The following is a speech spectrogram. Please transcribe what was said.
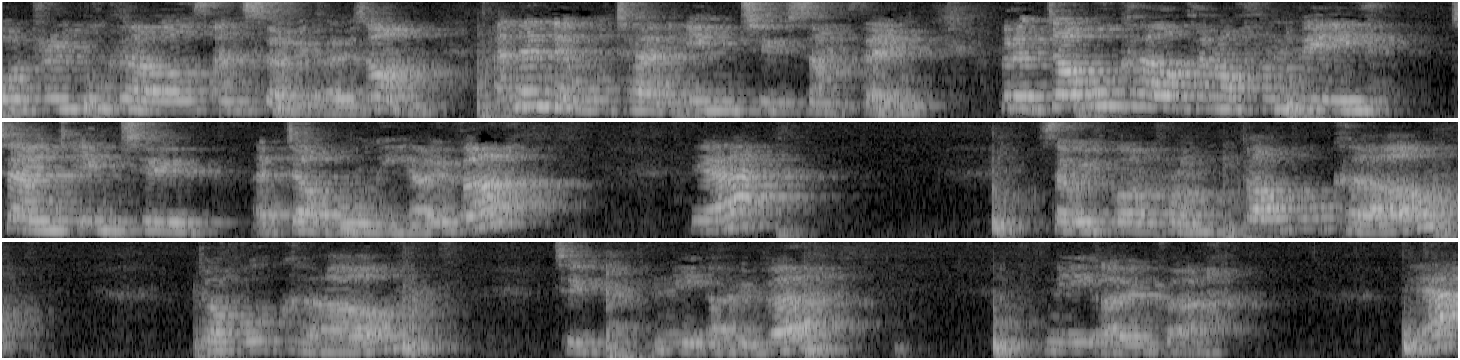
quadruple curls, and so it goes on. And then it will turn into something. But a double curl can often be turned into a double knee over. Yeah? So we've gone from double curl, double curl, to knee over, knee over. Yeah?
